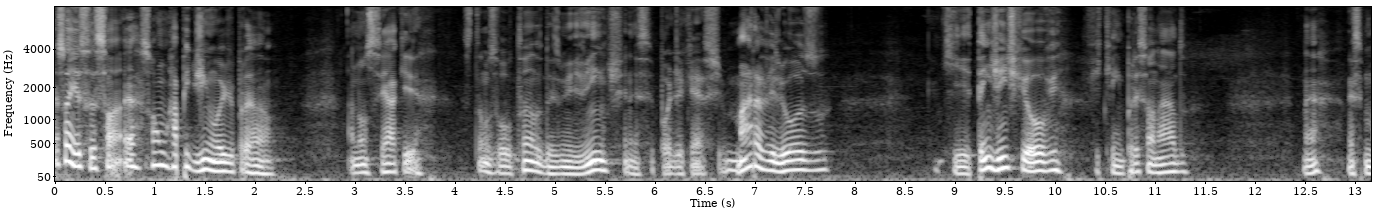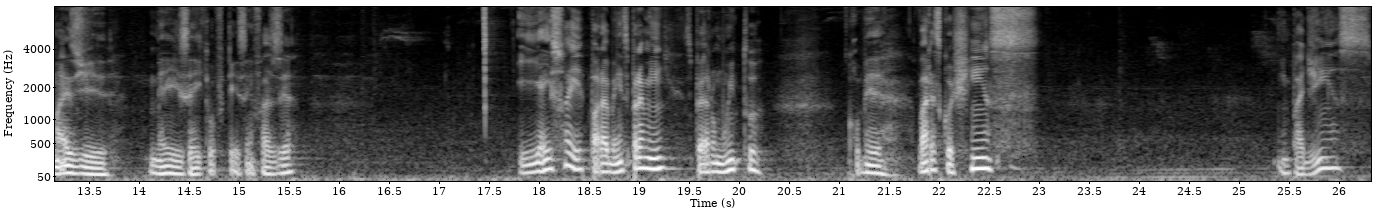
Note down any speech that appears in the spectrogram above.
É só isso, é só, é só um rapidinho hoje para anunciar que estamos voltando 2020 nesse podcast maravilhoso que tem gente que ouve, fiquei impressionado, né? Nesse mais de mês aí que eu fiquei sem fazer. E é isso aí, parabéns para mim. Espero muito comer várias coxinhas, empadinhas,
